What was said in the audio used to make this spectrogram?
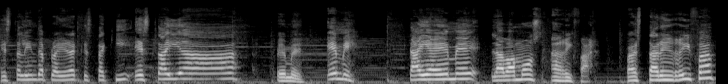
Esta linda playera que está aquí. Es talla M. M. Talla M la vamos a rifar. Va a estar en rifa.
